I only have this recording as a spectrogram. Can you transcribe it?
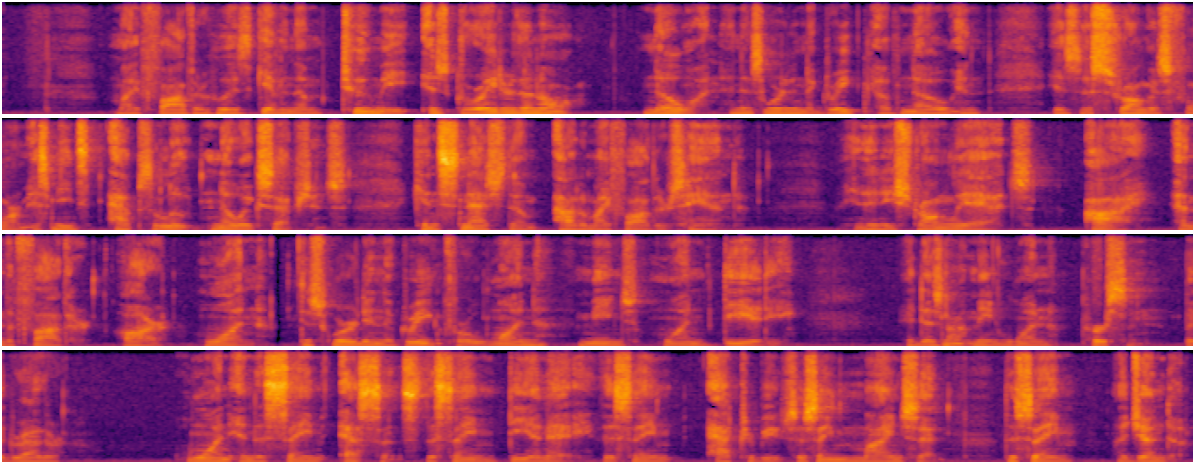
My Father who has given them to me is greater than all. No one, and this word in the Greek of no in, is the strongest form. It means absolute, no exceptions, can snatch them out of my Father's hand. And then he strongly adds, I and the Father are one. This word in the Greek for one means one deity. It does not mean one person, but rather one in the same essence, the same DNA, the same attributes, the same mindset, the same agenda.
